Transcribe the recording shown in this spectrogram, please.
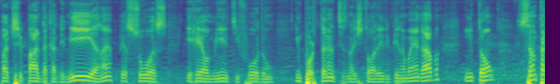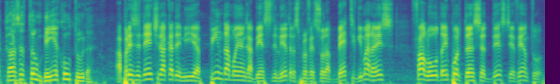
participaram da academia, né? pessoas que realmente foram importantes na história de Pindamonhangaba. Então, Santa Casa também é cultura. A presidente da Academia Pindamonhangabense de Letras, professora Bete Guimarães, falou da importância deste evento.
